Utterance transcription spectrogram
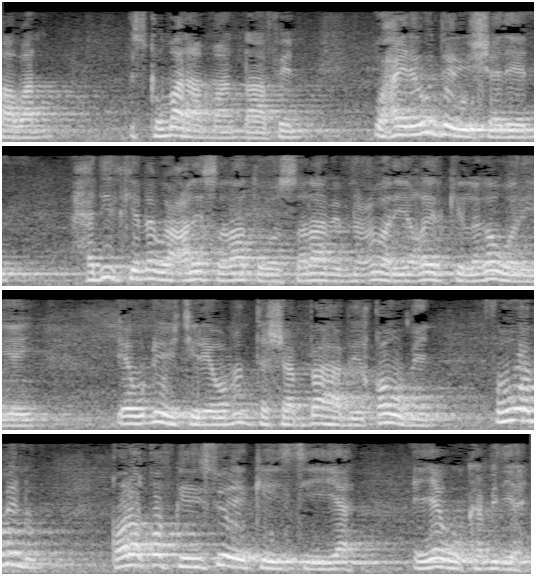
qaban iskumana mandhaafin waxayna u deliishadeen xadiidkii nabiga calayh salaatu wasalaam ibni cumar iyo keyrkii laga wariyey ee uu dhihi jiray waman tashabbaha biqowmin fa huwa minhu. Qolo qofkii isu ekeysiiya iyagu ka mid yahay.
